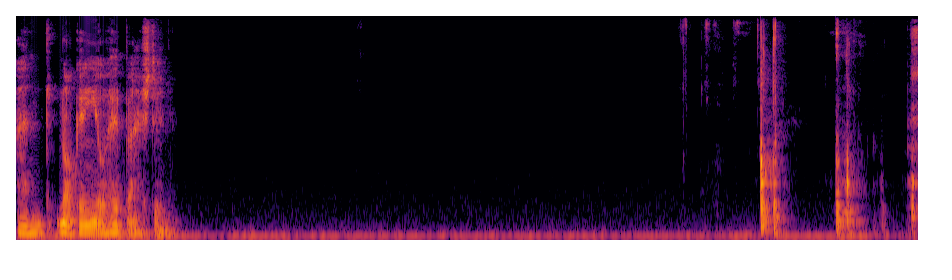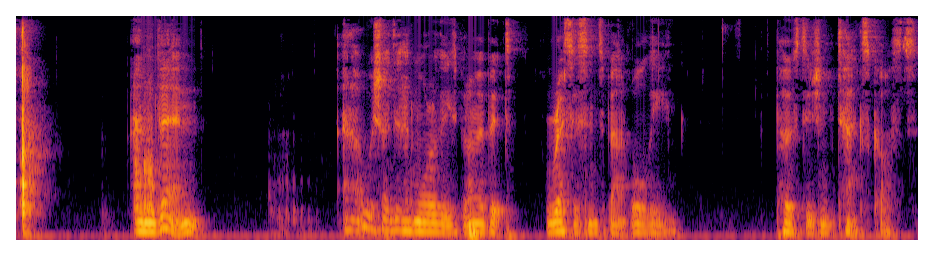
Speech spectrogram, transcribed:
and not getting your head bashed in. And then, and I wish I did have more of these, but I'm a bit reticent about all the postage and tax costs.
